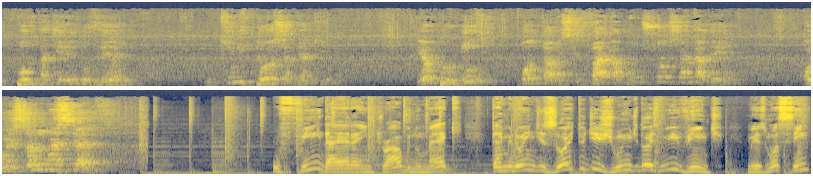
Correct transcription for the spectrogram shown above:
O povo está querendo ver o que me trouxe até aqui. Eu, por mim, botava esses vagabundos todos na cadeia. Começando no STF. O fim da era Entraub no MEC terminou em 18 de junho de 2020. Mesmo assim,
